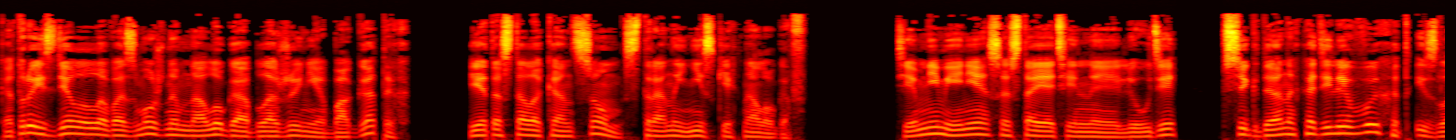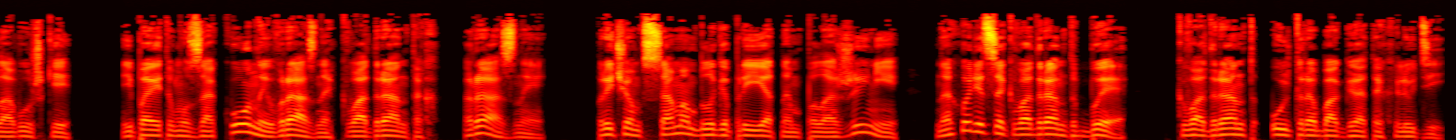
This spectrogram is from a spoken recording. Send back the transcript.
которая сделала возможным налогообложение богатых, и это стало концом страны низких налогов. Тем не менее, состоятельные люди всегда находили выход из ловушки, и поэтому законы в разных квадрантах разные, причем в самом благоприятном положении находится квадрант Б, квадрант ультрабогатых людей.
